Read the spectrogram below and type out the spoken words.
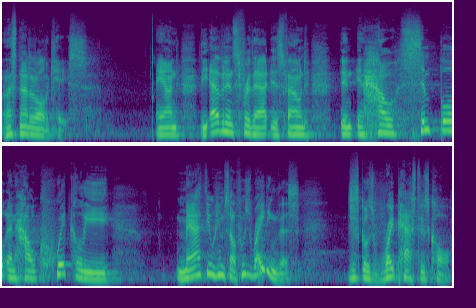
that's not at all the case. And the evidence for that is found in, in how simple and how quickly Matthew himself, who's writing this, just goes right past his call.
